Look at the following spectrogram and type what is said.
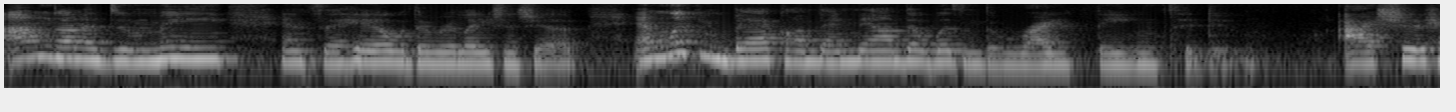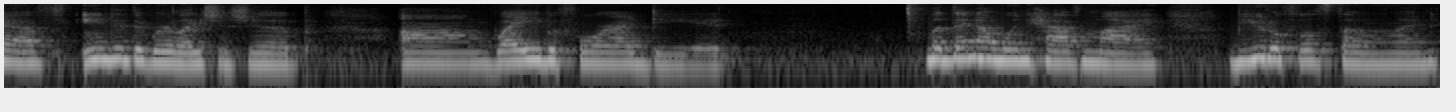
I'm to do me and to hell with the relationship. And looking back on that now, that wasn't the right thing to do. I should have ended the relationship um, way before I did. But then I wouldn't have my beautiful son,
